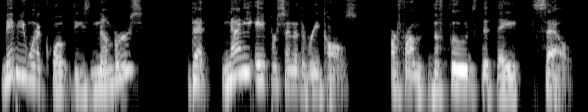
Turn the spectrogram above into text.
maybe you want to quote these numbers that 98% of the recalls are from the foods that they sell.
